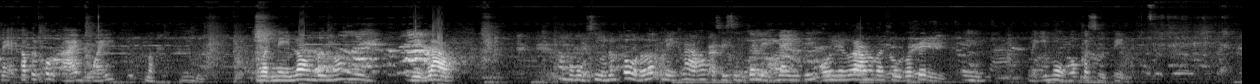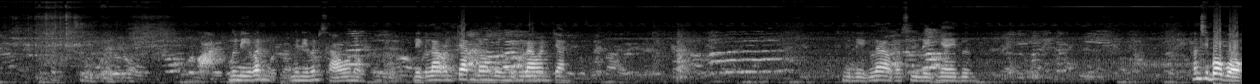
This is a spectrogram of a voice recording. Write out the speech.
แม่เขาเป็นคนขายหวยบอกอืมวันนี้ลองเบิ่งเนาะเฮ้ยเลขลาวถ้าโมโหซื้อน้ำโต้เด้อเล็กล่าเขาก็สิซื้อแต่เล็กใหญ่ติโอ้ยเลขลาวเขาก็ซื้อบ่เป็นเออในอีโมเขาก็ซื้อเป็นซื้อเป็นมื้อนี้วันมื้อนี้วันเสาร์เนาะเออเลขลาววันจันทร์ลองเบิ่งเลขลาววันจันทร์ซื้อเลขลาวก็ซื้อเลขใหญ่เบิ่ง มันสิบ่บอก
